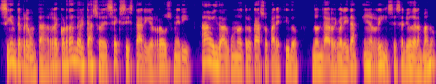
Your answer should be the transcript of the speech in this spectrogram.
Siguiente pregunta. Recordando el caso de Sexy Star y Rosemary, ¿ha habido algún otro caso parecido donde la rivalidad en el ring se salió de las manos?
